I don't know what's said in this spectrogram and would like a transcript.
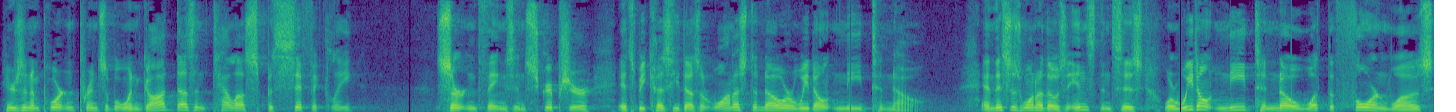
Here's an important principle. When God doesn't tell us specifically certain things in Scripture, it's because He doesn't want us to know or we don't need to know. And this is one of those instances where we don't need to know what the thorn was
